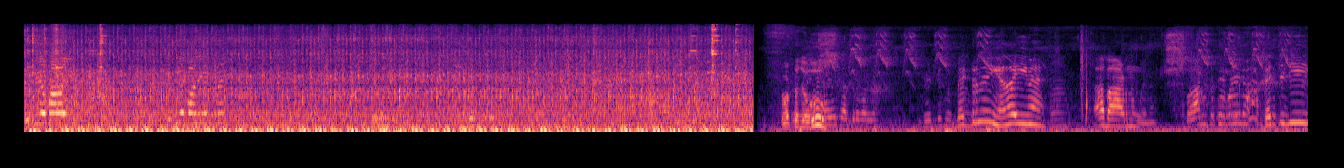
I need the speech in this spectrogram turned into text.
ਵੀਡੀਓ ਵਾਲਾ ਵੀਡੀਓ ਪਾਣੀ ਇੱਥੇ ਟੁੱਟ ਜਾਊ ਬੈਡਰ ਨਹੀਂ ਕਹਿੰਦਾ ਜੀ ਮੈਂ। ਆ ਬਾੜ ਨੂੰ ਕਹਿੰਦਾ ਬਾਹਰ ਨੂੰ ਕਿੱਥੇ ਪਾਏਗਾ? ਵਿੱਚ ਜੀ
